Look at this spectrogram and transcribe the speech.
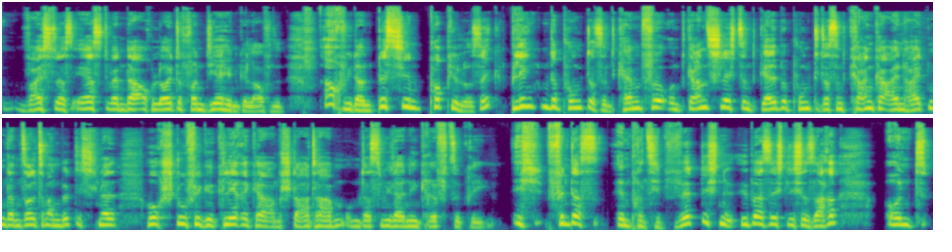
weißt du das erst, wenn da auch Leute von dir hingelaufen sind. Auch wieder ein bisschen populusig. Blinkende Punkte sind Kämpfe und ganz schlecht sind gelbe Punkte, das sind kranke Einheiten. Dann sollte man möglichst schnell hochstufige Kleriker am Start haben, um das wieder in den Griff zu kriegen. Ich finde das im Prinzip wirklich eine übersichtliche Sache und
